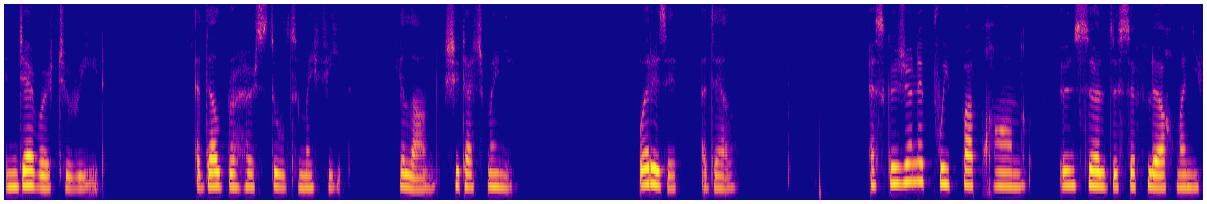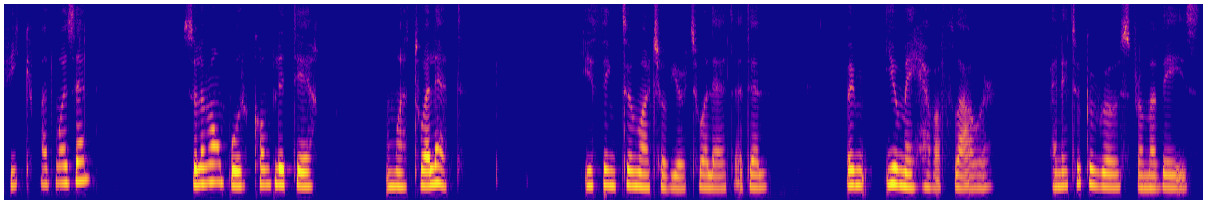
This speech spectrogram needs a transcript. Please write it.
endeavored to read. Adele brought her stool to my feet. He long she touched my knee. What is it, Adele? Est-ce que je ne puis pas prendre une seule de ces fleurs magnifiques, mademoiselle Seulement pour compléter ma toilette. You think too much of your toilette, Adele. But you may have a flower. And I took a rose from a vase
